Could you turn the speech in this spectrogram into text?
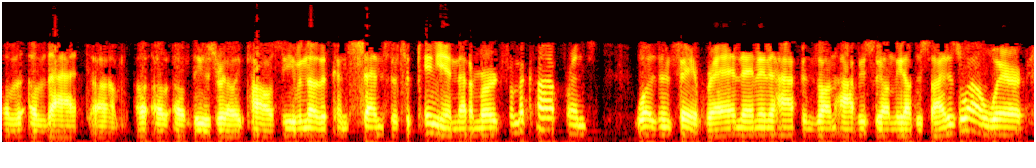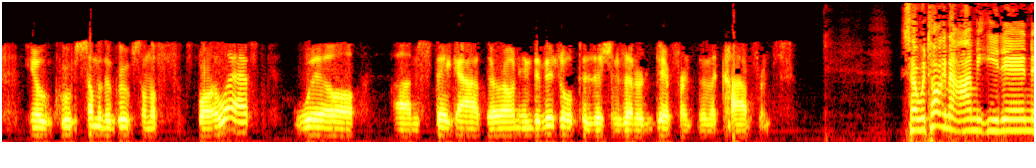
of, of that um, of, of the Israeli policy, even though the consensus opinion that emerged from the conference was in favor, and and it happens on obviously on the other side as well, where you know groups, some of the groups on the far left will um, stake out their own individual positions that are different than the conference. So we're talking to Ami Eden,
